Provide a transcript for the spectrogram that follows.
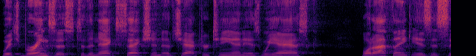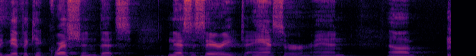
Which brings us to the next section of chapter 10 as we ask what I think is a significant question that's necessary to answer. And uh,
